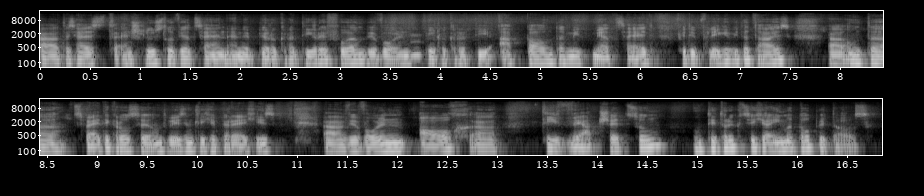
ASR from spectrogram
Äh, das heißt, ein Schlüssel wird sein eine Bürokratiereform. Wir wollen mhm. Bürokratie abbauen, damit mehr Zeit für die Pflege wieder da ist. Äh, und der zweite große und wesentliche Bereich ist, äh, wir wollen auch die Wertschätzung und die drückt sich ja immer doppelt aus.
